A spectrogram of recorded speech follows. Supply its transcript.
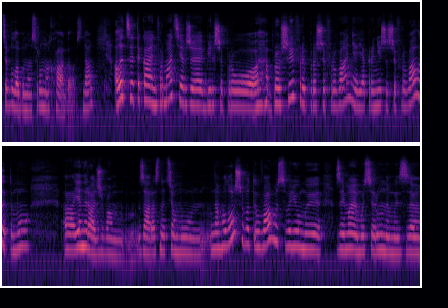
Це була б у нас руна Хагалас. Да? Але це така інформація вже більше про, про шифри, про шифрування, як раніше шифрували, тому е, я не раджу вам зараз на цьому наголошувати увагу свою. Ми займаємося рунами з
